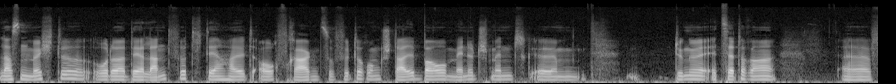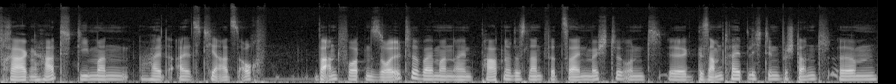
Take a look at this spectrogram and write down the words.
lassen möchte, oder der Landwirt, der halt auch Fragen zu Fütterung, Stallbau, Management, ähm, Dünge etc. Äh, Fragen hat, die man halt als Tierarzt auch beantworten sollte, weil man ein Partner des Landwirts sein möchte und äh, gesamtheitlich den Bestand ähm,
